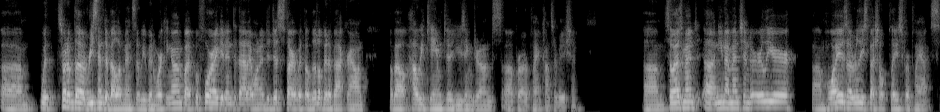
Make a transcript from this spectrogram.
um, with sort of the recent developments that we've been working on. But before I get into that, I wanted to just start with a little bit of background about how we came to using drones uh, for our plant conservation. Um, so as men uh, Nina mentioned earlier, um, Hawaii is a really special place for plants.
